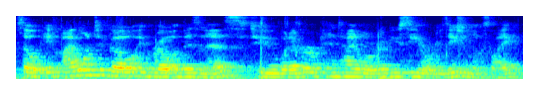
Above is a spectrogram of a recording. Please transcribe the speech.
So if I want to go and grow a business, to whatever pen title or whatever you see your organization looks like,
